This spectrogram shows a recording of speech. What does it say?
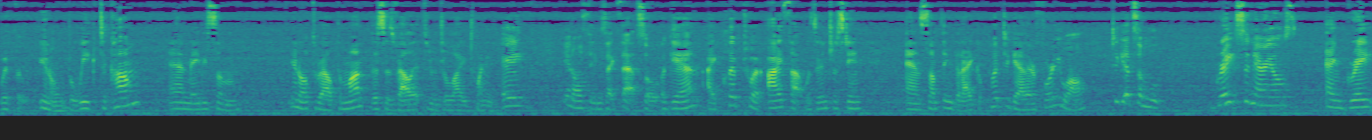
with the, you know, the week to come and maybe some, you know, throughout the month. This is valid through July 28th, you know, things like that. So again, I clipped what I thought was interesting and something that I could put together for you all to get some great scenarios and great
